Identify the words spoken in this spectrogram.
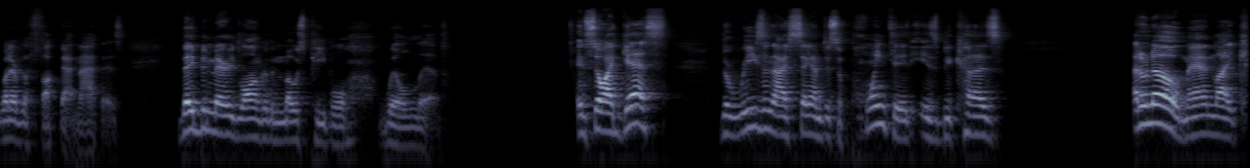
whatever the fuck that math is. They've been married longer than most people will live. And so, I guess the the reason I say I'm disappointed is because I don't know, man, like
